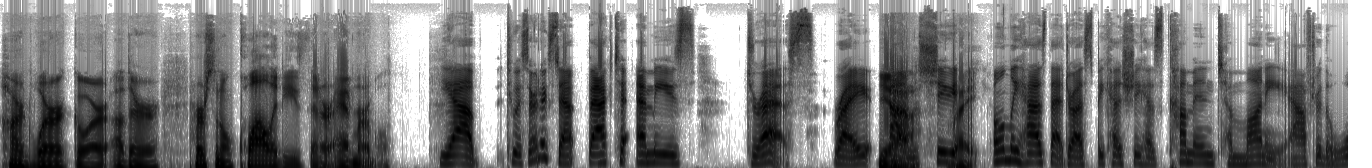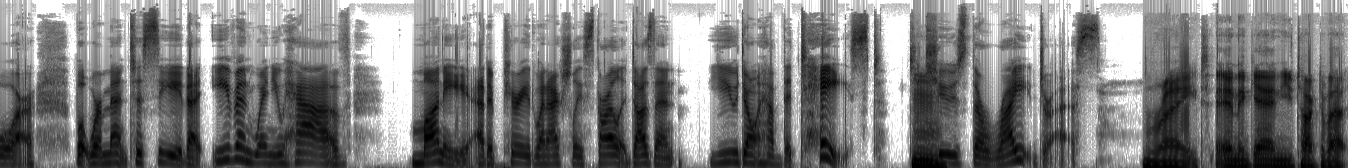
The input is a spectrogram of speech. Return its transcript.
hard work or other personal qualities that are admirable. Yeah, to a certain extent, back to Emmy's dress, right? Yeah. Um, she right. only has that dress because she has come into money after the war. But we're meant to see that even when you have money at a period when actually Scarlett doesn't, you don't have the taste to mm. choose the right dress. Right. And again, you talked about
